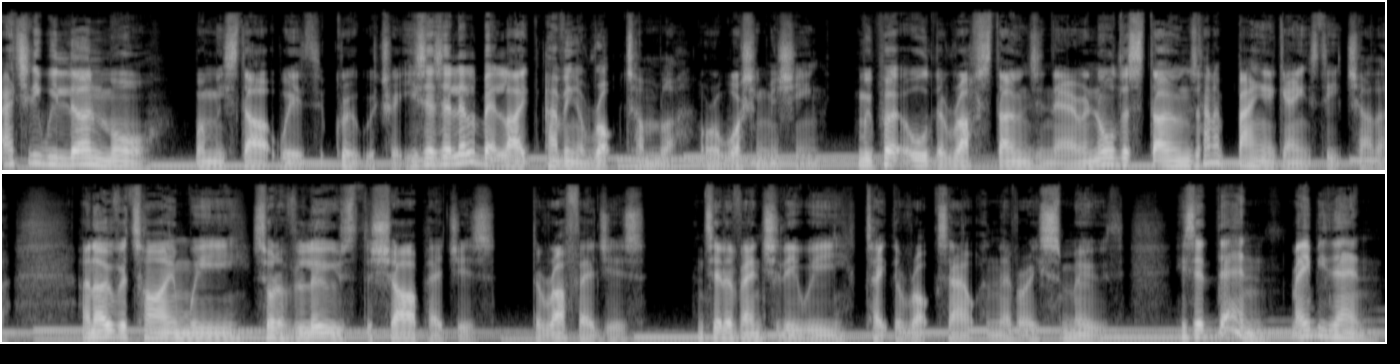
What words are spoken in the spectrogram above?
actually we learn more when we start with group retreat. He says a little bit like having a rock tumbler or a washing machine. We put all the rough stones in there, and all the stones kind of bang against each other. And over time, we sort of lose the sharp edges, the rough edges, until eventually we take the rocks out and they're very smooth. He said, then, maybe then,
